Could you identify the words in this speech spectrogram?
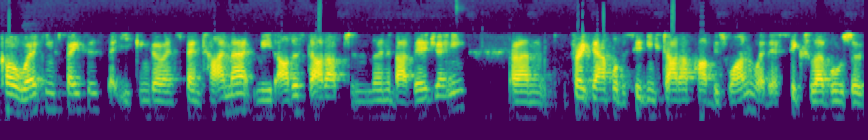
co-working spaces that you can go and spend time at, meet other startups and learn about their journey. Um, for example, the Sydney Startup Hub is one where there's six levels of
